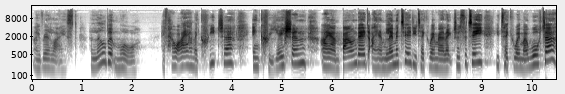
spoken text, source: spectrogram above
I realized a little bit more of how I am a creature in creation. I am bounded, I am limited. You take away my electricity, you take away my water.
